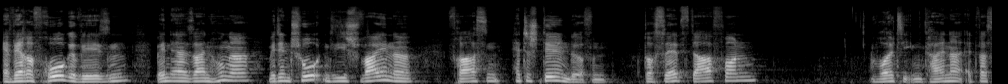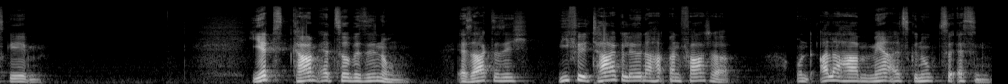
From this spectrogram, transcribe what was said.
Er wäre froh gewesen, wenn er seinen Hunger mit den Schoten, die die Schweine fraßen, hätte stillen dürfen, doch selbst davon wollte ihm keiner etwas geben. Jetzt kam er zur Besinnung er sagte sich, wie viel Tagelöhne hat mein Vater? Und alle haben mehr als genug zu essen.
